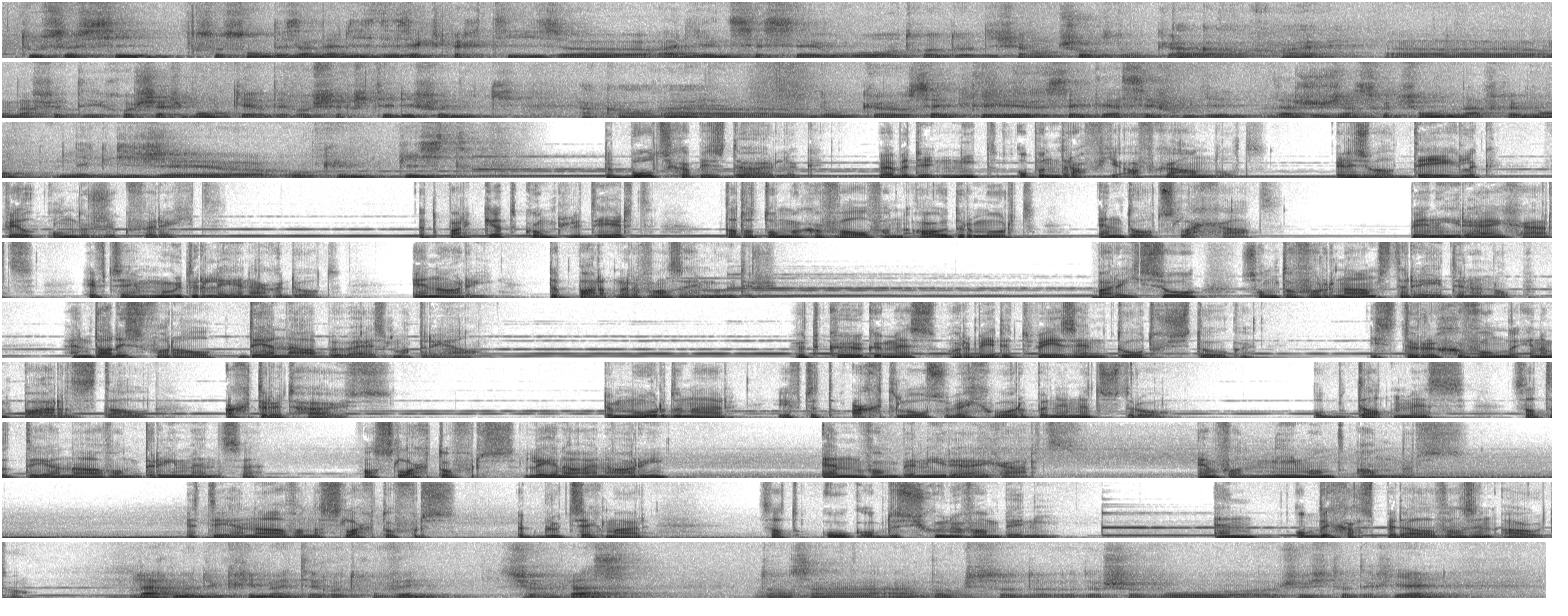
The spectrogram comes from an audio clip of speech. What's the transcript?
tout ceci, ce sont des analyses, des expertises euh, à l'INCC ou autres de différentes choses. Donc, euh, D'accord, ouais. euh, on a fait des recherches bancaires, des recherches téléphoniques. D'accord, ouais. Euh, donc euh, ça, a été, ça a été assez fouillé. La juge d'instruction n'a vraiment négligé euh, aucune piste. De boodschap is duidelijk. We hebben dit niet op een drafje afgehandeld. Er is wel degelijk veel onderzoek verricht. Het parket concludeert dat het om een geval van oudermoord en doodslag gaat. Benny Rijgaards heeft zijn moeder Lena gedood en Henri, de partner van zijn moeder. Barissot somt de voornaamste redenen op en dat is vooral DNA-bewijsmateriaal. Het keukenmes waarmee de twee zijn doodgestoken is teruggevonden in een paardenstal achter het huis. De moordenaar heeft het achteloos weggeworpen in het stro. Op dat mes zat het DNA van drie mensen: van slachtoffers Lena en Harry en van Benny Rijgaards. En van niemand anders. Het DNA van de slachtoffers, het bloed zeg maar, zat ook op de schoenen van Benny en op de gaspedaal van zijn auto. L'arme du crime a été retrouvée sur place, dans un, un box de, de chevaux euh, juste derrière.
